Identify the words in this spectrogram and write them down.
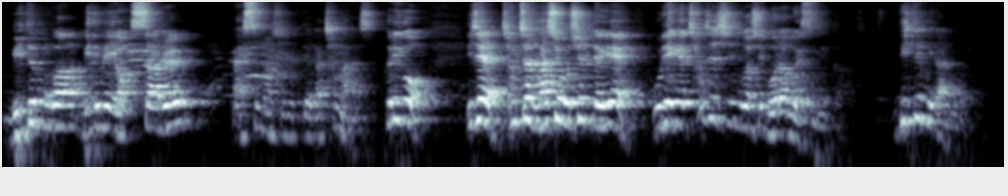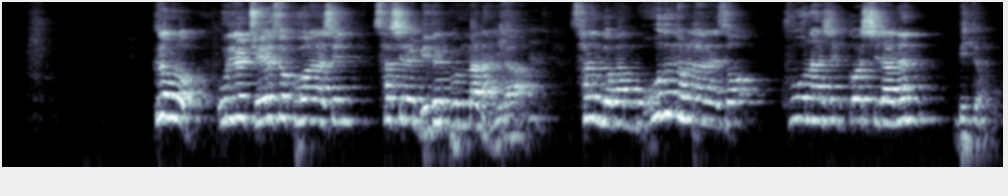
믿음과 믿음의 역사를 말씀하실 때가 참 많았어요. 그리고 이제 장차 다시 오실 때에 우리에게 찾으신 것이 뭐라고 했습니까? 믿음이라는 거예요. 그러므로 우리를 죄에서 구원하신 사실을 믿을 뿐만 아니라 사는 동안 모든 혼란에서 구원하실 것이라는 믿음.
